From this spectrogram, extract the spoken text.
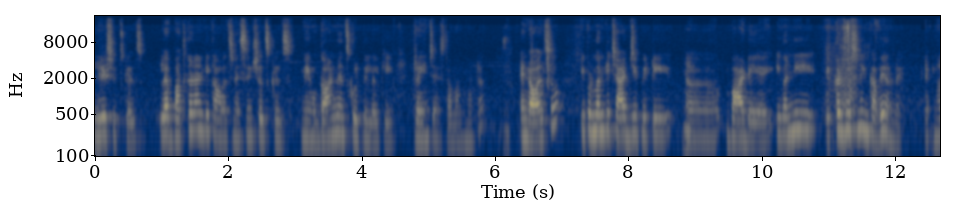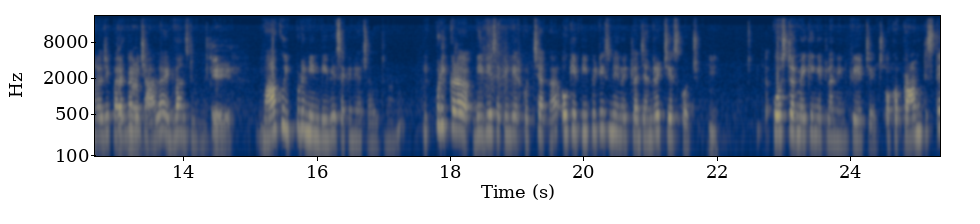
leadership skills ఇలా బతకడానికి కావాల్సిన ఎసెన్షియల్ స్కిల్స్ మేము గవర్నమెంట్ స్కూల్ పిల్లలకి ట్రైన్ చేస్తాం అనమాట అండ్ ఆల్సో ఇప్పుడు మనకి చాట్ జీపీటీ బాడ్ ఏఐ ఇవన్నీ ఎక్కడ చూసినా ఇంకా అవే ఉన్నాయి టెక్నాలజీ పరంగా అవి. చాలా అడ్వాన్స్డ్ ఉన్నాయి. మాకు ఇప్పుడు నేను బీబీఏ సెకండ్ ఇయర్ చదువుతున్నాను ఇప్పుడు ఇక్కడ బీబీఏ సెకండ్ ఇయర్కి వచ్చాక ఓకే పీపీటీస్ నేను ఇట్లా జనరేట్ చేసుకోవచ్చు Hmm. పోస్టర్ మేకింగ్ ఇట్లా నేను క్రియేట్ చేయొచ్చు. ఒక ప్రాంప్ట్ ఇస్తే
